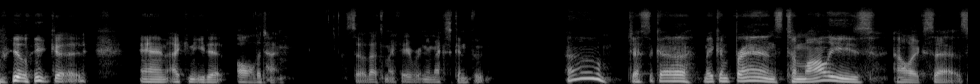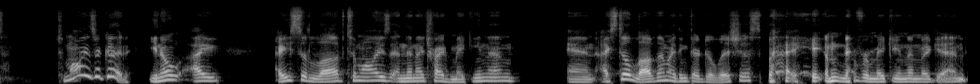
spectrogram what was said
really good, and I can eat it all the time. So that's my favorite New Mexican food. Oh, Jessica making friends. Tamales, Alex says. Tamales are good. You know, I I used to love tamales, and then I tried making them and I still love them. I think they're delicious, but I hate I'm never making them again.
